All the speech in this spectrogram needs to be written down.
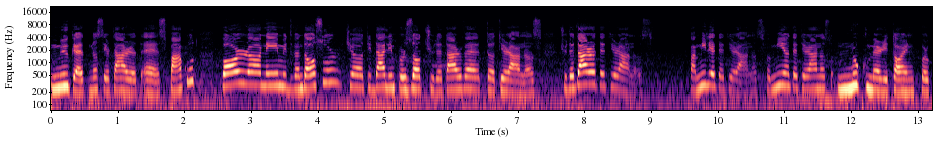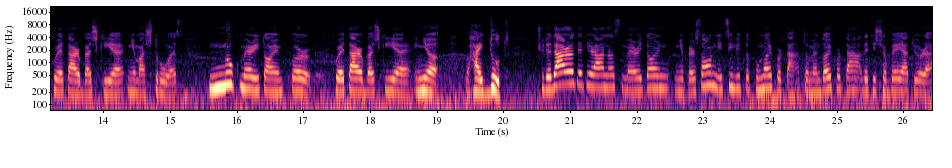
myket në sirtarët e Spakut, por ne jemi të vendosur që t'i dalim për zot qytetarëve të Tiranës. Qytetarët e Tiranës, familjet e Tiranës, fëmijët e Tiranës nuk meritojnë për kryetar bashkie një mashtrues, nuk meritojnë për kryetar bashkie një hajdut. Qytetarët e Tiranës meritojnë një person i cili të punojë për ta, të mendojë për ta dhe t'i shërbejë atyre.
